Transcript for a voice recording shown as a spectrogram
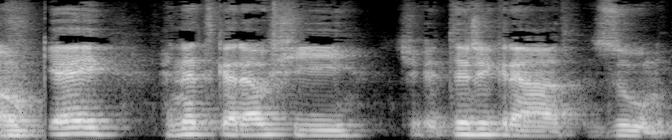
OK, hnedka další 4x zoom.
